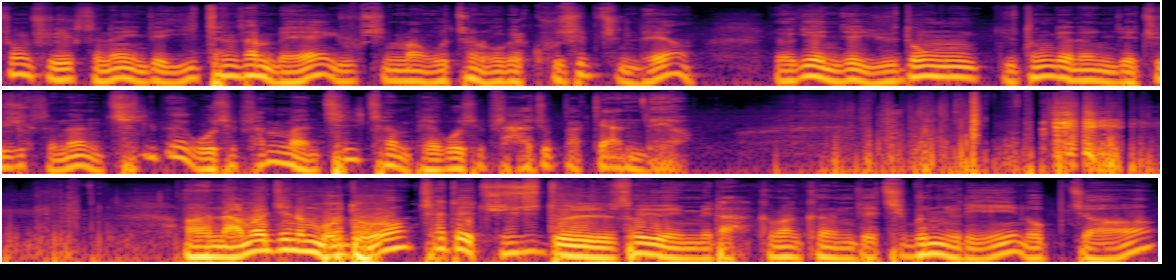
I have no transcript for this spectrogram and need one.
총 주식수는 이제 2,360만 5,590주인데요. 여기에 이제 유동, 유통되는 이제 주식수는 753만 7,154주밖에 안 돼요. 어, 나머지는 모두 최대 주주들 소유입니다. 그만큼 이제 지분율이 높죠.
